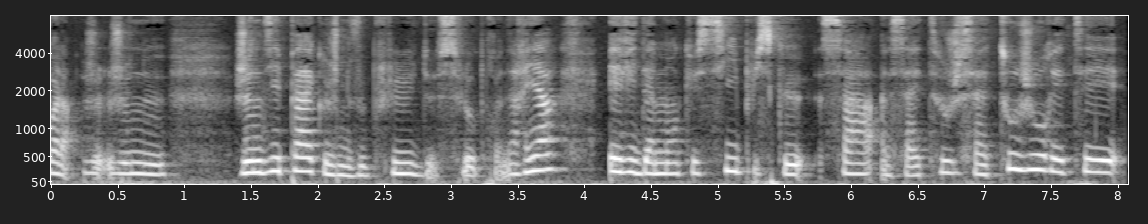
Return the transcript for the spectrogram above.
Voilà, je, ne, dis pas que je ne veux plus de slowpreneuriat, évidemment que si, puisque ça, a, toujours, été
